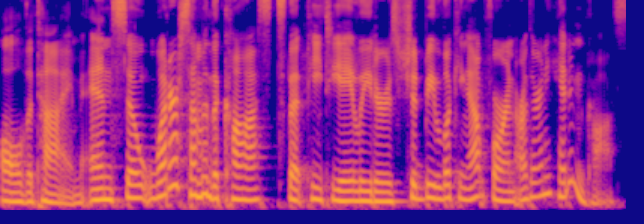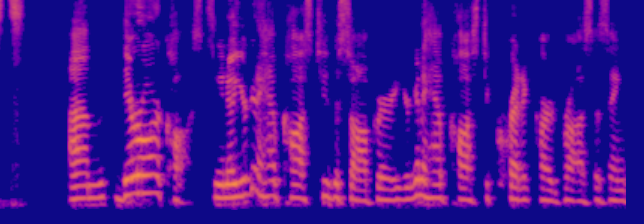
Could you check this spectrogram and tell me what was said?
all the time. And so, what are some of the costs that PTA leaders should be looking out for? And are there any hidden costs? um, there are costs. You know, you're going to have costs to the software. You're going to have costs to credit card processing.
